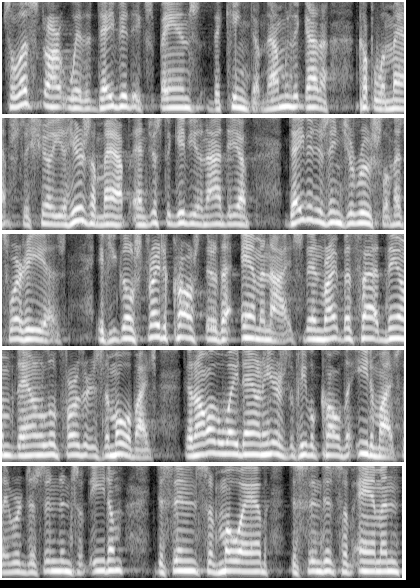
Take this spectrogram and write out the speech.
So let's start with with David expands the kingdom. Now, I'm got a couple of maps to show you. Here's a map, and just to give you an idea, David is in Jerusalem. That's where he is. If you go straight across there, the Ammonites. Then right beside them, down a little further, is the Moabites. Then all the way down here is the people called the Edomites. They were descendants of Edom, descendants of Moab, descendants of Ammon.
